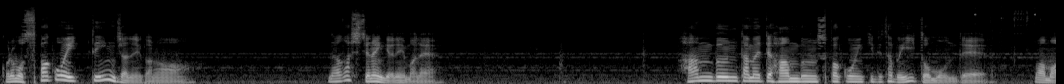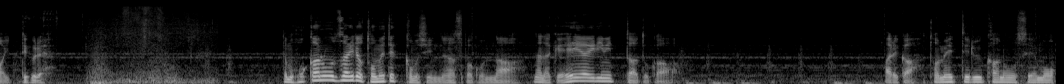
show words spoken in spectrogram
これもうスパコン行っていいんじゃねえかな。流してないんだよね、今ね。半分貯めて半分スパコン行きで多分いいと思うんで、まあまあ行ってくれ。でも他の材料止めてっかもしんないな、スパコンな。なんだっけ、AI リミッターとか、あれか、止めてる可能性も。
